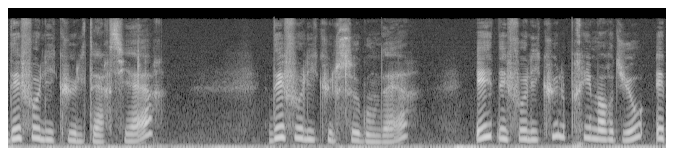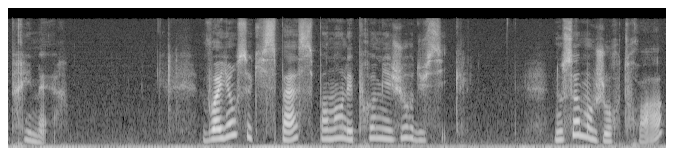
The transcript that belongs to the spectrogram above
des follicules tertiaires, des follicules secondaires et des follicules primordiaux et primaires. Voyons ce qui se passe pendant les premiers jours du cycle. Nous sommes au jour 3,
